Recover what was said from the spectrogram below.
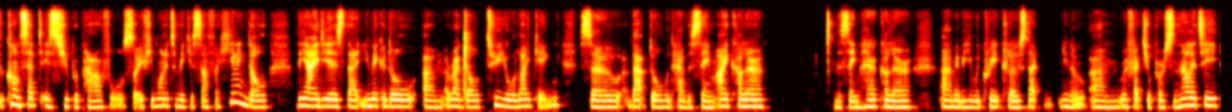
the concept is super powerful. So if you wanted to make yourself a healing doll the idea is that you make a doll um, a rag doll to your liking. So that doll would have the same eye color the same hair color. Uh, maybe you would create clothes that you know um, reflect your personality.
